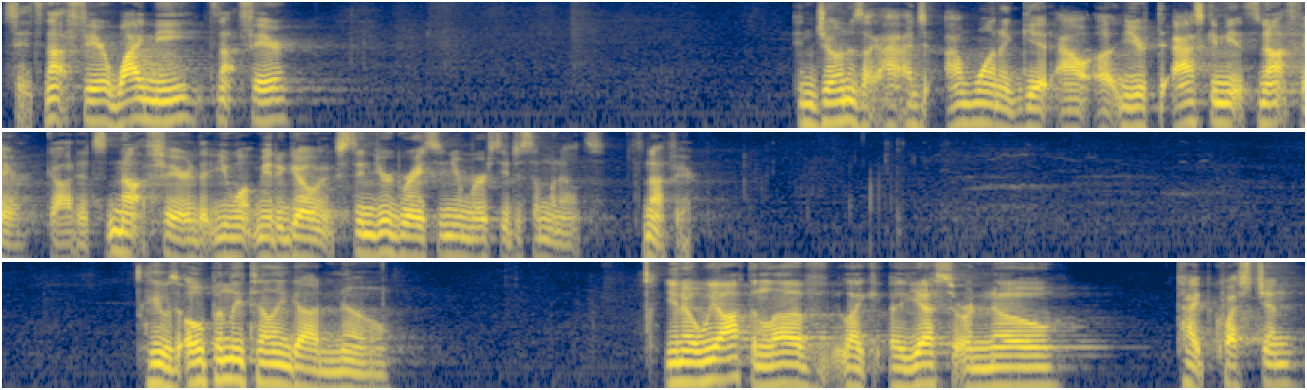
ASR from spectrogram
Say, it's not fair. Why me? It's not fair. And Jonah's like, I, I, I want to get out. Uh, you're asking me, it's not fair, God. It's not fair that you want me to go and extend your grace and your mercy to someone else. It's not fair. He was openly telling God no. You know, we often love like a yes or no type question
